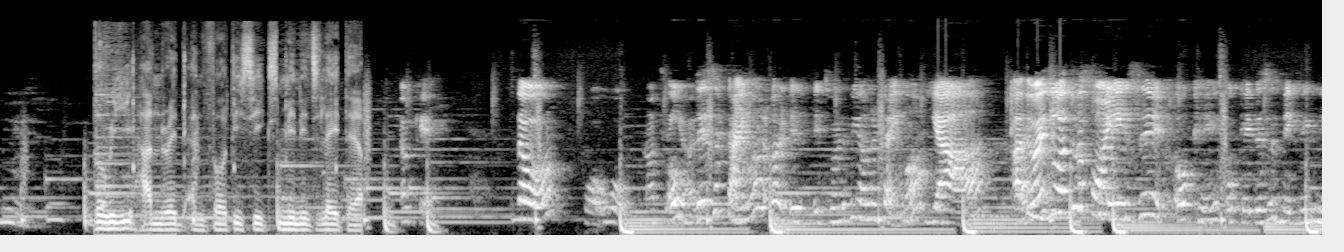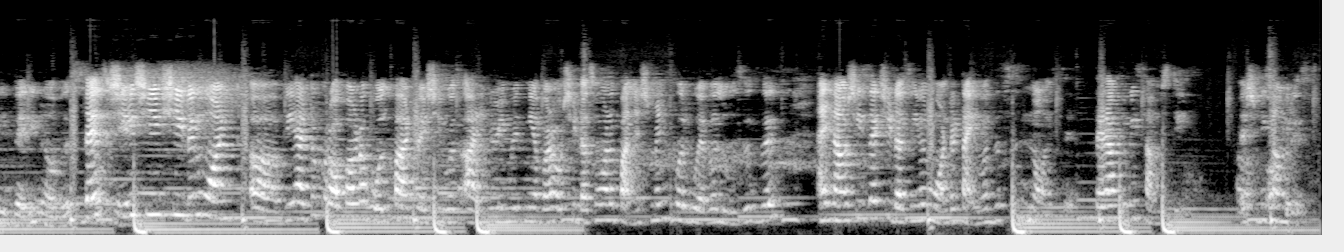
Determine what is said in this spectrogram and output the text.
Hmm. 346 minutes later. Okay. So, whoa, whoa, not Oh, hours. there's a timer or it, it's going to be on a timer? Yeah. Otherwise, what's the point? phrase it. Okay, okay, this is making me very nervous. Then okay. she she she didn't want. Uh, we had to crop out a whole part where she was arguing with me about how she doesn't want a punishment for whoever loses this, and now she's like she doesn't even want a timer. This is nonsense. There have to be some stake. There should be some Okay. risk.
